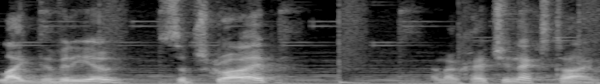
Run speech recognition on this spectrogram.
Like the video, subscribe, and I'll catch you next time.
